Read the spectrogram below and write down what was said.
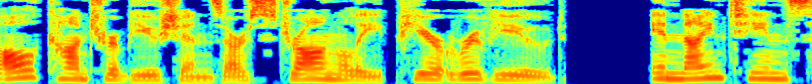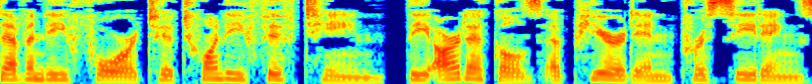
All contributions are strongly peer-reviewed. In 1974 to 2015, the articles appeared in proceedings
